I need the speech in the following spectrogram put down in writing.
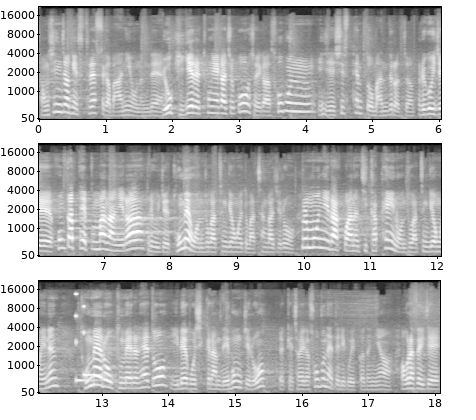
정신적인 스트레스가 많이 오는데 이 기계를 통해 가지고 저희가 소분 이제 시스템도 만들었죠. 그리고 이제 홈카페뿐만 아니라 그리고 이제 도매 원두 같은 경우에도 마찬가지로 풀문이라고 하는 디카페인 원두 같은 경우에는 도매로 구매를 해도 250g 네 봉지로 이렇게 저희가 소분해 드리고 있거든요. 어, 그래서 이제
